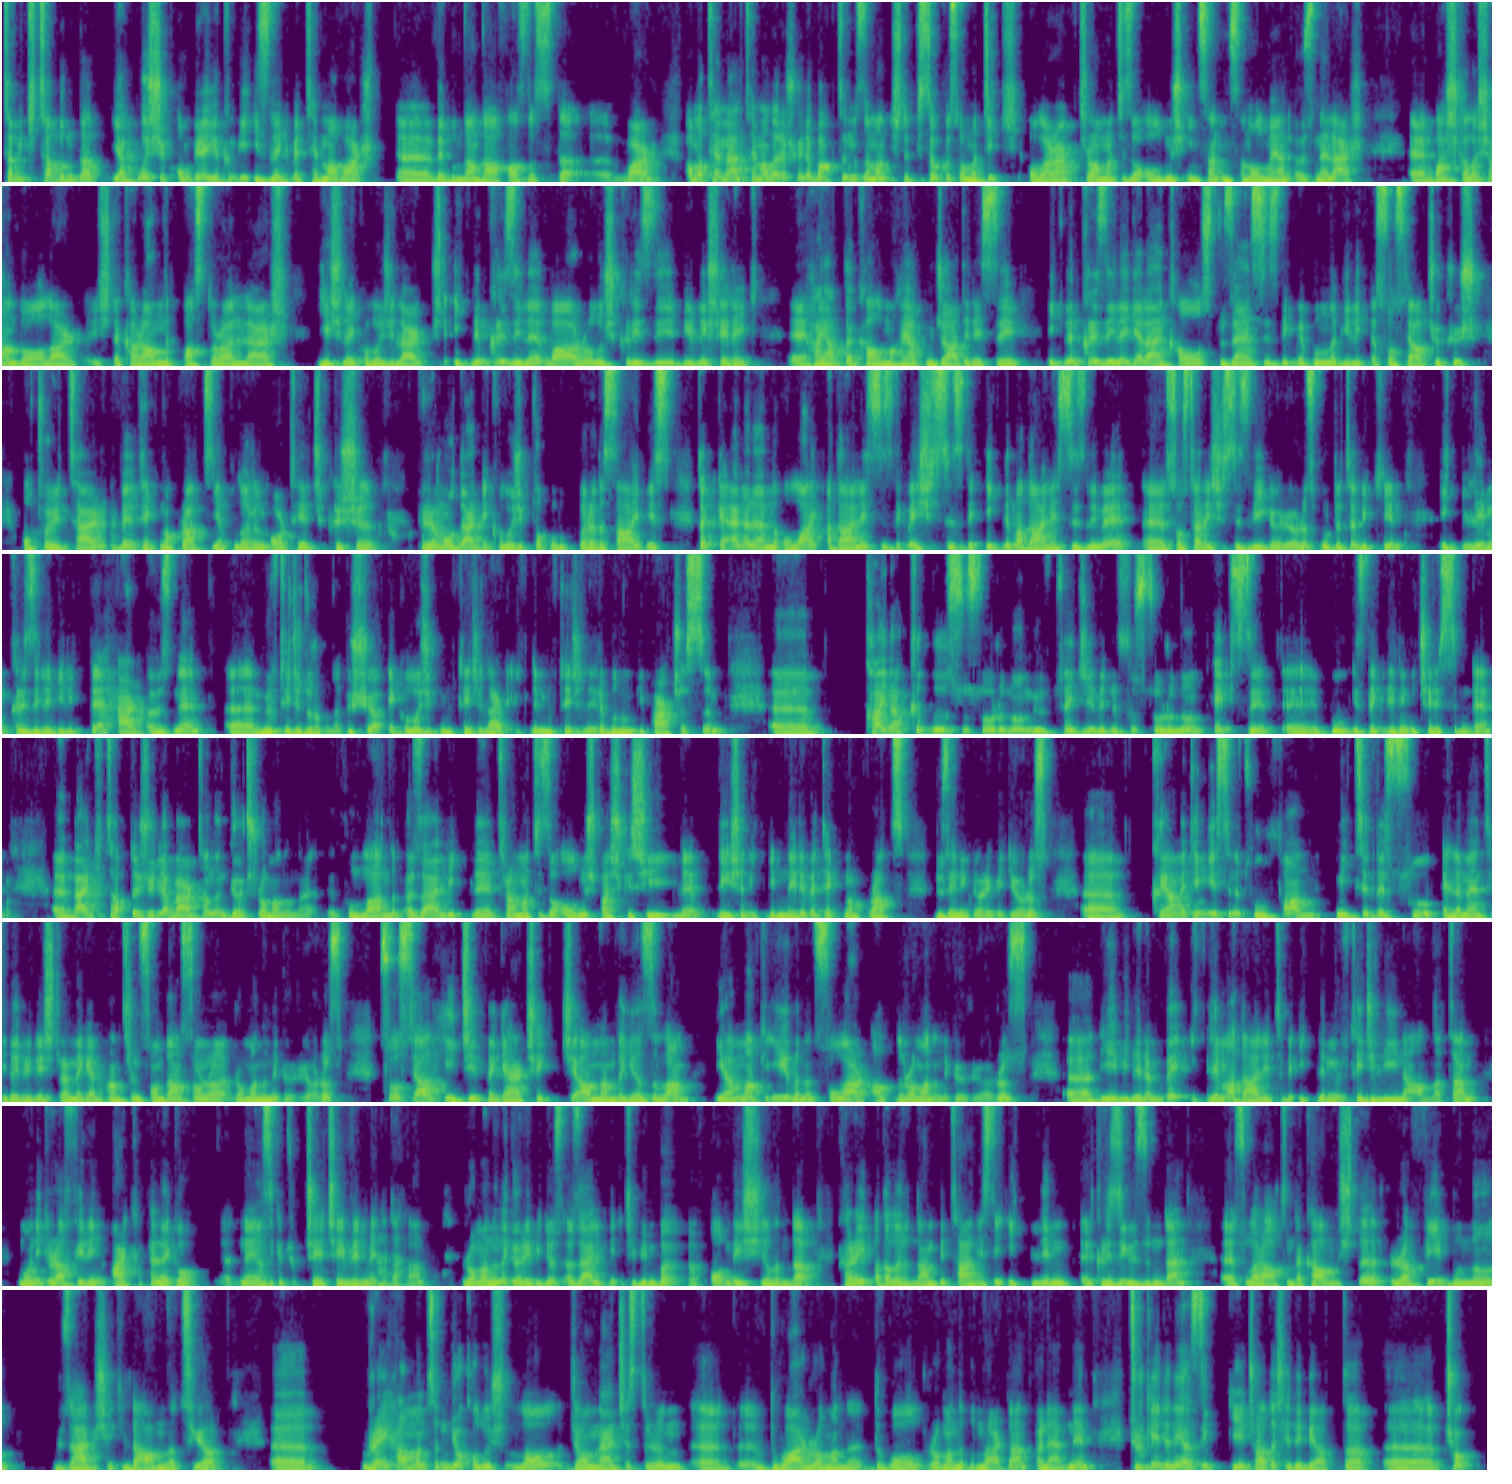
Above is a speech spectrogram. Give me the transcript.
Tabii kitabında yaklaşık 11'e yakın bir izlek ve tema var ee, ve bundan daha fazlası da e, var. Ama temel temalara şöyle baktığımız zaman işte psikosomatik olarak travmatize olmuş insan insan olmayan özneler, e, başkalaşan doğalar, işte karanlık pastoraller, yeşil ekolojiler, işte iklim kriziyle varoluş krizi birleşerek e, hayatta kalma, hayat mücadelesi, iklim kriziyle gelen kaos, düzensizlik ve bununla birlikte sosyal çöküş, otoriter ve teknokrat yapıların ortaya çıkışı, premodern ekolojik topluluklara da sahibiz. Tabii ki en önemli olay adaletsizlik ve eşitsizlik. İklim adaletsizliği ve e, sosyal eşitsizliği görüyoruz. Burada tabii ki iklim kriziyle birlikte her özne e, mülteci durumuna düşüyor. Ekolojik mülteciler ve iklim mültecileri bunun bir parçası. E, kaynak kıtlığı, su sorunu, mülteci ve nüfus sorunu hepsi e, bu izleklerin içerisinde. E, ben kitapta Julia Berta'nın Göç romanını kullandım. Özellikle travmatize olmuş baş kişiyle değişen iklimleri ve teknokrat düzeni görebiliyoruz. E, kıyamet imgesini tufan, miti ve su elementiyle birleştiren Megan Hunter'ın sondan sonra romanını görüyoruz. Sosyal hiciv ve gerçekçi anlamda yazılan Ian McEwan'ın Solar adlı romanını görüyoruz e, diyebilirim. Ve iklim adaleti ve iklim mülteciliğini anlatan Monique Raffir'in Archipelago e, ne yazık ki Türkçe'ye çevrilmedi daha romanını görebiliyoruz. Özellikle 2015 yılında Karayip adalarından bir tanesi iklim e, krizi yüzünden e, sular altında kalmıştı. Raffi bunu güzel bir şekilde anlatıyor. E, Ray Hammond'ın Yok Oluş, John Lanchester'ın Duvar romanı, The Wall romanı bunlardan önemli. Türkiye'de ne yazık ki çağdaş edebiyatta çok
